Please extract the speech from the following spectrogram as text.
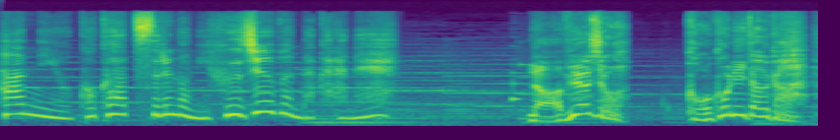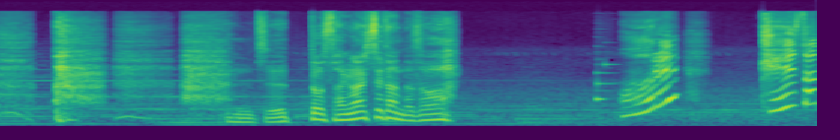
犯人を告発するのに不十分だからね。ナビア城ここにいたのかずっと探してたんだぞ。あれ？警察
